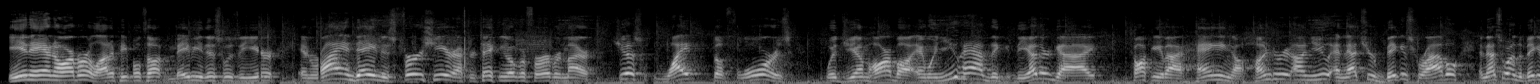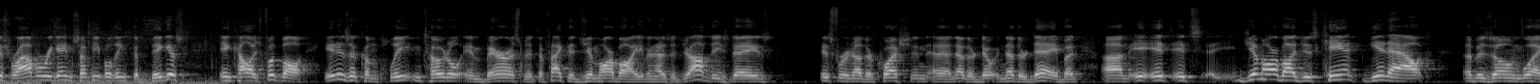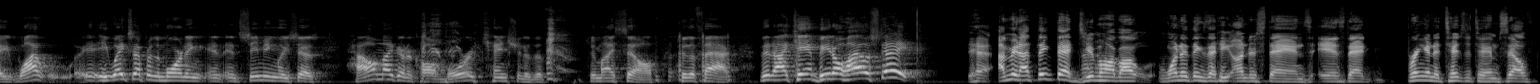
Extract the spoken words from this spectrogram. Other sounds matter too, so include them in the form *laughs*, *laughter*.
in Ann Arbor. A lot of people thought maybe this was the year. And Ryan Day, in his first year after taking over for Urban Meyer, just wiped the floors with Jim Harbaugh. And when you have the, the other guy talking about hanging 100 on you, and that's your biggest rival, and that's one of the biggest rivalry games, some people think the biggest in college football, it is a complete and total embarrassment. The fact that Jim Harbaugh even has a job these days is for another question, uh, another, another day. But um, it, it, it's Jim Harbaugh just can't get out of his own way. Why he wakes up in the morning and, and seemingly says, "How am I going to call more attention to the to myself to the fact that I can't beat Ohio State?" Yeah, I mean, I think that Jim Harbaugh, one of the things that he understands is that bringing attention to himself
